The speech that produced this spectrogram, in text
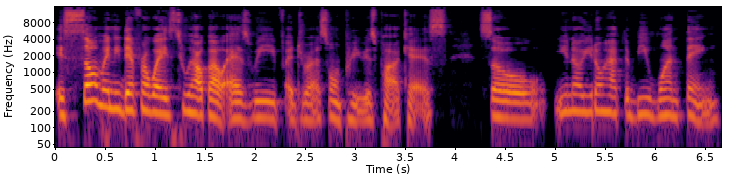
it's so many different ways to help out as we've addressed on previous podcasts. So, you know, you don't have to be one thing.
